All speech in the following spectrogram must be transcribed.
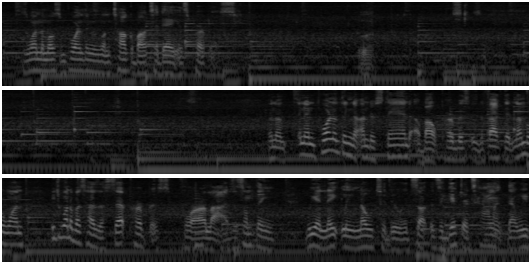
Because one of the most important things we're going to talk about today is purpose. And a, an important thing to understand about purpose is the fact that number one, each one of us has a set purpose for our lives. It's something we innately know to do. It's a, it's a gift or talent that we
